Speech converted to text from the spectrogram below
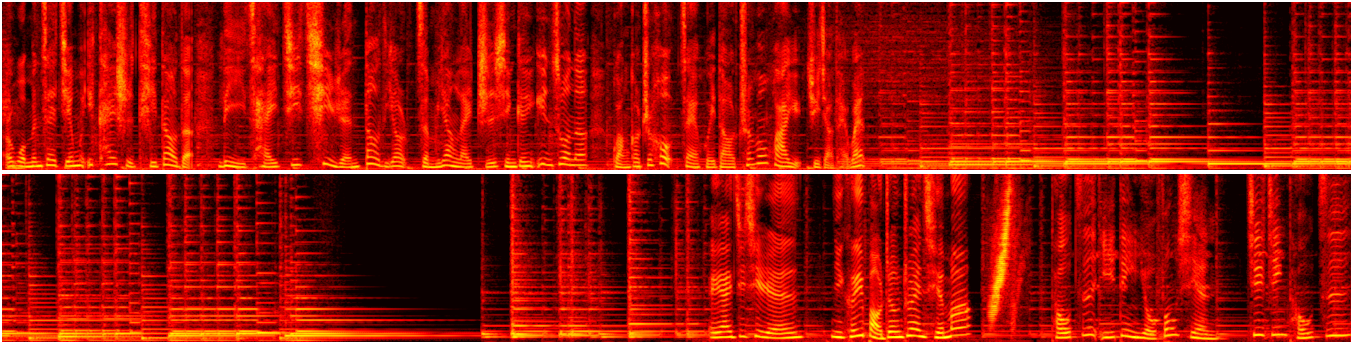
而我们在节目一开始提到的理财机器人，到底要怎么样来执行跟运作呢？广告之后再回到春风华语，聚焦台湾。机器人，你可以保证赚钱吗？投资一定有风险，基金投资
